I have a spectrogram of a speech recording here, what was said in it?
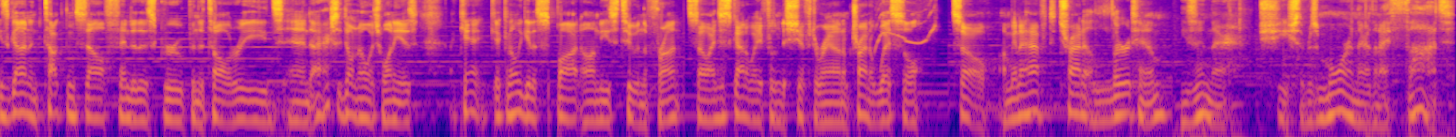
he's gone and tucked himself into this group in the tall reeds, and I actually don't know which one he is. I can't, I can only get a spot on these two in the front, so I just gotta wait for them to shift around. I'm trying to whistle. So, I'm gonna have to try to alert him. He's in there. Sheesh, there was more in there than I thought.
